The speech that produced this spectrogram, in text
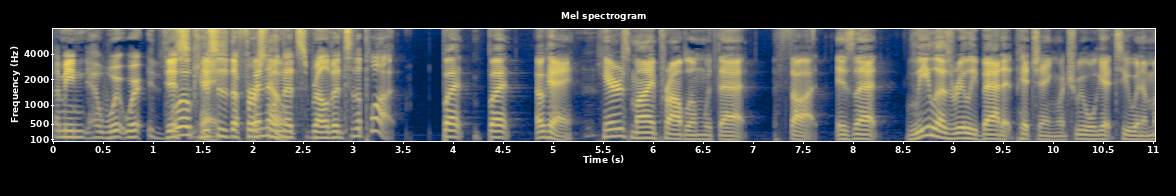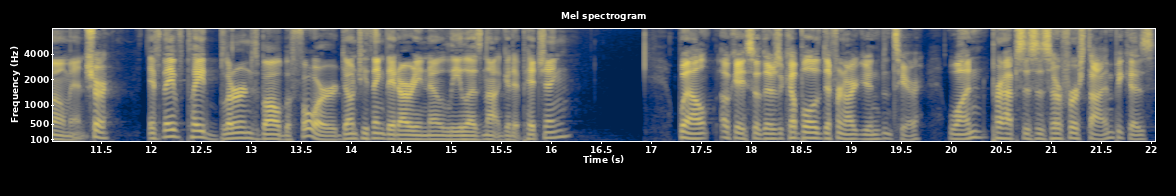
I mean, uh, we're, we're, this Well, okay, this is the first no. one that's relevant to the plot. But but okay, here's my problem with that thought is that Leela's really bad at pitching, which we will get to in a moment. Sure. If they've played Blerns ball before, don't you think they'd already know Leela's not good at pitching? Well, okay, so there's a couple of different arguments here. One, perhaps this is her first time because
